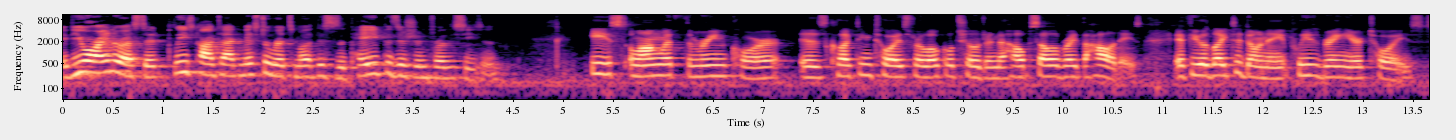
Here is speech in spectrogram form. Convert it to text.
If you are interested, please contact Mr. Ritzma. This is a paid position for the season. East, along with the Marine Corps, is collecting toys for local children to help celebrate the holidays. If you would like to donate, please bring your toys,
